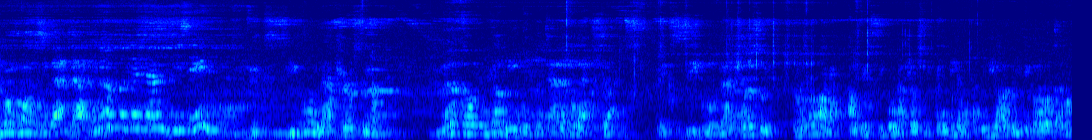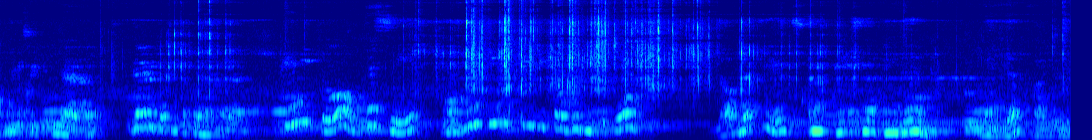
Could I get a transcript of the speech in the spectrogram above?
Bubong si Dada. Ang maganda ang gising. Vixigo Natural Sleep. Melatonin with botanical extracts. Vixigo Natural Sleep. Tumatawag ang Vixigo Natural. Hindi lang, hindi lang na sleep. Na? Gano'n ba kita kamahal? Ganito, kasi lagi na pinipili paborito ko. Love na kids ang kids na Eden. May love vitamin.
